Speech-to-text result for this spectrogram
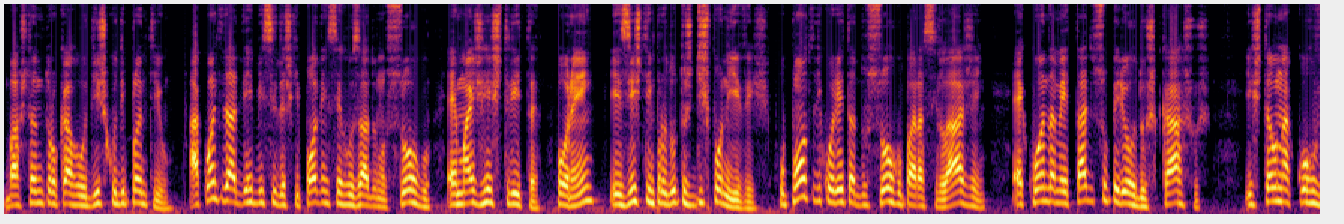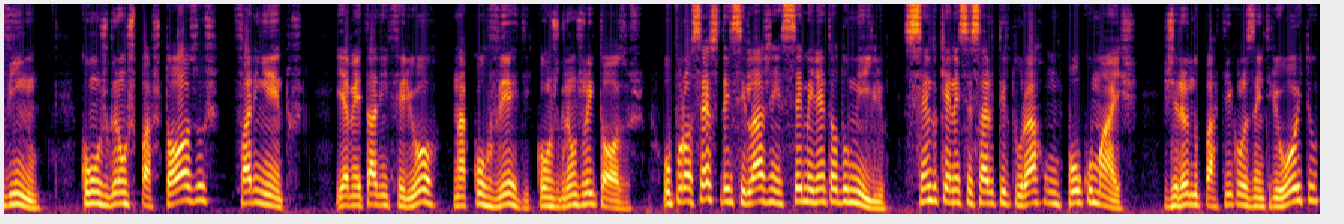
bastando trocar o disco de plantio. A quantidade de herbicidas que podem ser usados no sorgo é mais restrita, porém, existem produtos disponíveis. O ponto de colheita do sorgo para a silagem é quando a metade superior dos cachos estão na cor vinho, com os grãos pastosos, farinhentos, e a metade inferior na cor verde, com os grãos leitosos. O processo de ensilagem é semelhante ao do milho, sendo que é necessário triturar um pouco mais, gerando partículas entre 8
